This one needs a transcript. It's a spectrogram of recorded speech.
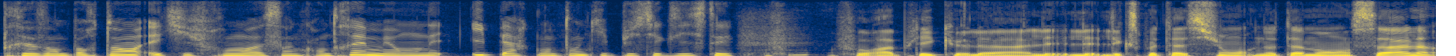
très important et qui feront 5 euh, entrées, mais on est hyper content qu'ils puissent exister. Il faut rappeler que l'exploitation, notamment en salle,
